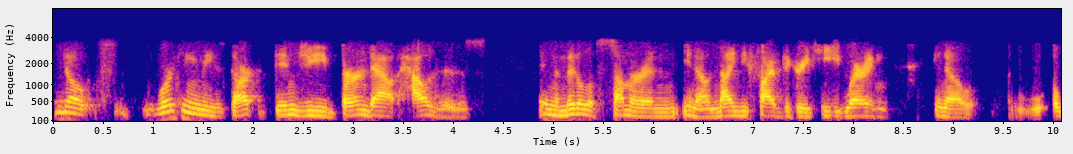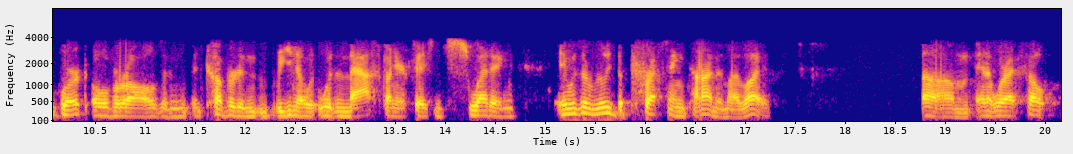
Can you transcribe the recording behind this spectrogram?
you know, working in these dark, dingy, burned out houses in the middle of summer in you know 95 degree heat wearing you know work overalls and, and covered in you know with a mask on your face and sweating it was a really depressing time in my life. Um and where i felt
